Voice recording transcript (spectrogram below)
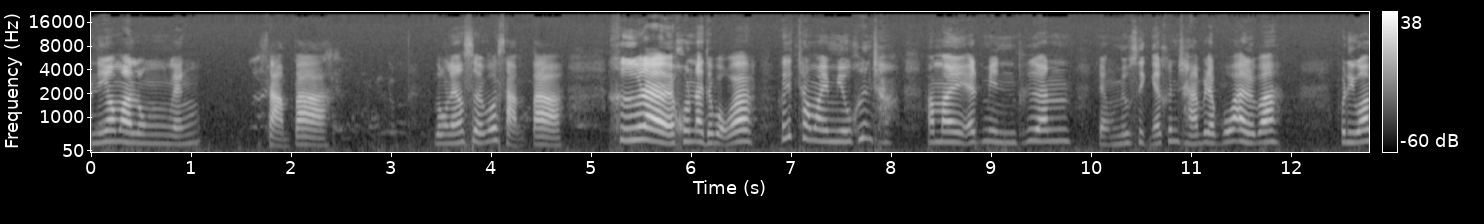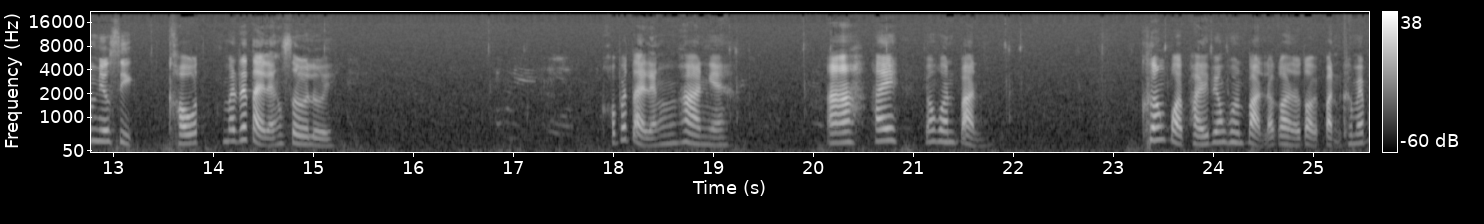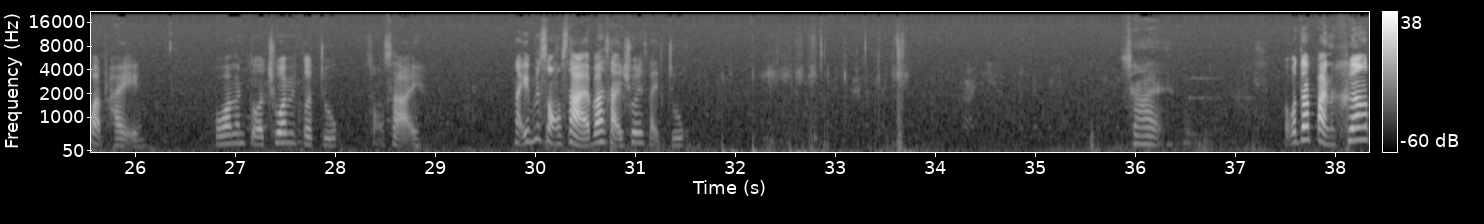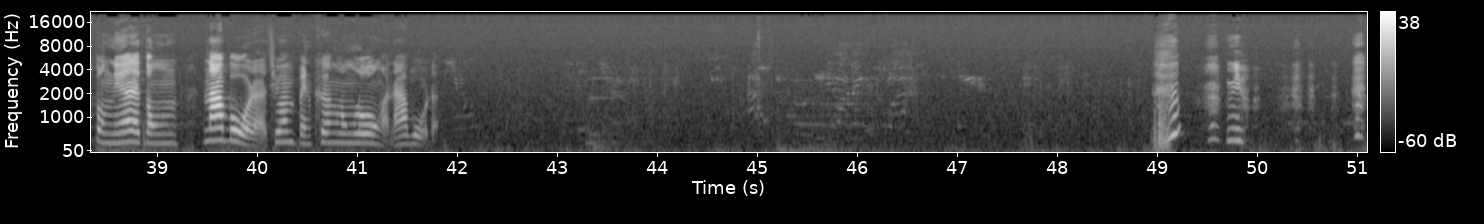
นนี้เอามาลงแรงสามตา ลงแรงเซิร์ฟเวอร์สามตา คือหลายๆคนอาจจะบอกว่า เฮ้ยทำไมมิวขึ้นช้าำไมแอดมินเพื่อนอย่างมิวสิกเนี่ยขึ้นช้าไปแล้วเพราะว่าอะไรปะพอดีว่ามิวสิกเขาไม่ได้ไต่แรงเซอร์เลยเขาไปไต่แรงฮานไงอะให้เพียงคนปั่น เครื่องปลอดภัยเพียงคนปั่นแล้วก่อนเดี๋ยวต่อไปปั่นเครื่องไม่ปลอดภัยเอง เพราะว่ามันตัวช่วยเป็นตัวจุกสองสายไหนอีฟเป็นสองสายป่ะสายช่วยสายจุกใช่ เราก็จะปั่นเครื่องตรงนี้อะไรตรงหน้าโบสถ์อะที่มันเป็นเครื่องโล่งๆอะหน้าโบสถ์อะมี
